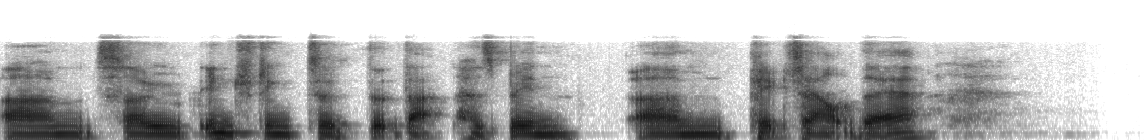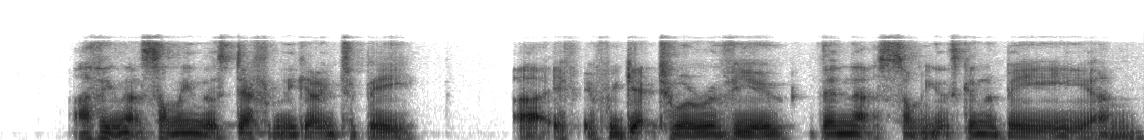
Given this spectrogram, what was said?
Um, so interesting to, that that has been um, picked out there. I think that's something that's definitely going to be, uh, if, if we get to a review, then that's something that's going to be um,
